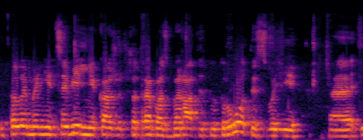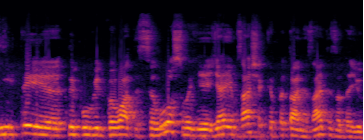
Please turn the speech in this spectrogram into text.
І коли мені цивільні кажуть, що треба збирати тут роти свої е, і йти, типу, відбивати село своє, я їм яке питання, знаєте, задаю.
